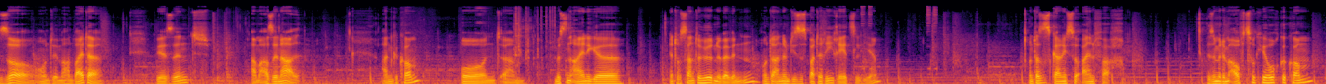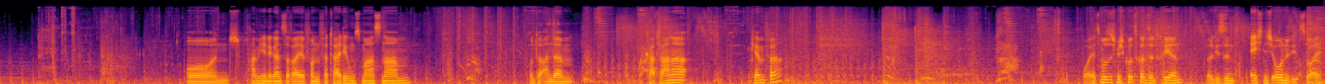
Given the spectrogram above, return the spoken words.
So, und wir machen weiter. Wir sind am Arsenal angekommen und ähm, müssen einige interessante Hürden überwinden. Unter anderem dieses Batterierätsel hier. Und das ist gar nicht so einfach. Wir sind mit dem Aufzug hier hochgekommen. Und haben hier eine ganze Reihe von Verteidigungsmaßnahmen. Unter anderem Katana-Kämpfer. Boah, jetzt muss ich mich kurz konzentrieren, weil die sind echt nicht ohne, die zwei.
